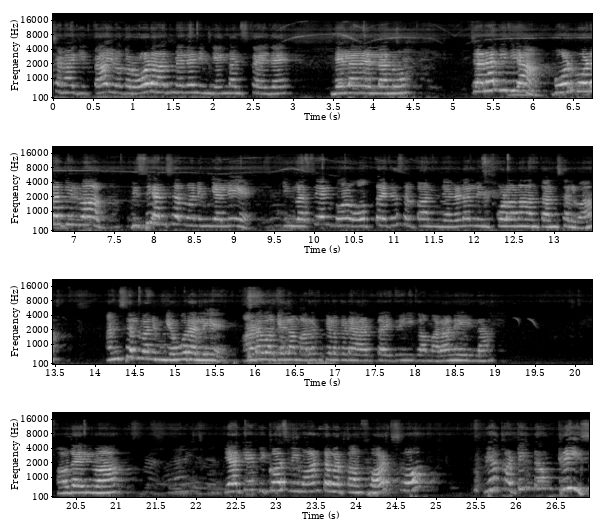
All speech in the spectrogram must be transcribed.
ಚೆನ್ನಾಗಿತ್ತ? ಇವಾಗ ರೋಡ್ ಆದ್ಮೇಲೆ ನಿಮ್ಗೆ ಹೆಂಗ್ ಅನ್ಸ್ತಾ ಇದೆ? ನೆಲ ಎಲ್ಲಾನು? ಚೆನ್ನಾಗಿದ್ಯಾ? ಬೋರ್ಡ್ ಬೋರ್ಡ್ ಆಗಿಲ್ವಾ ಬಿಸಿ ಅನ್ಸಲ್ವಾ ನಿಮ್ಗೆ ಅಲ್ಲಿ? ಹಿಂಗ್ ರಸ್ತೆಯಲ್ಲಿ ಹೋಗ್ತಾ ಇದ್ರೆ ಸ್ವಲ್ಪ ನೆರಳಲ್ಲಿ ನಿಂತ್ಕೊಳ್ಳೋಣ ಅಂತ ಅನ್ಸಲ್ವಾ? ಅನ್ಸಲ್ವಾ ನಿಮ್ಗೆ ಊರಲ್ಲಿ? ಆಡೋವಾಗೆಲ್ಲ ಮರದ ಕೆಳಗಡೆ ಆಡ್ತಾ ಇದ್ರಿ, ಈಗ ಮರನೇ ಇಲ್ಲ. ಹೌದಾ ಇಲ್ವಾ? ಯಾಕೆ? Because we want our comfort so we are cutting down trees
